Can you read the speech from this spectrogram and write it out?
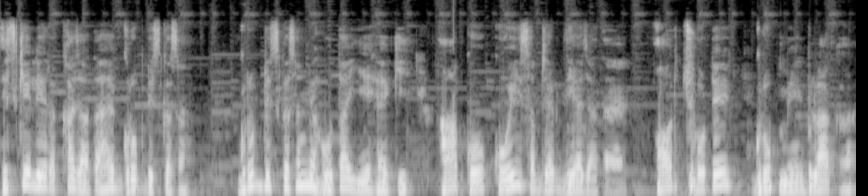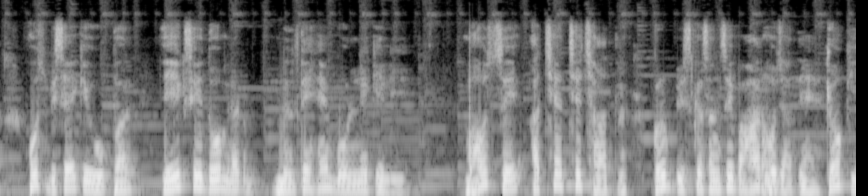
इसके लिए रखा जाता है ग्रुप डिस्कशन ग्रुप डिस्कशन में होता ये है कि आपको कोई सब्जेक्ट दिया जाता है और छोटे ग्रुप में बुलाकर उस विषय के ऊपर एक से दो मिनट मिलते हैं बोलने के लिए। बहुत से अच्छे अच्छे छात्र ग्रुप डिस्कशन से बाहर हो जाते हैं, क्योंकि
